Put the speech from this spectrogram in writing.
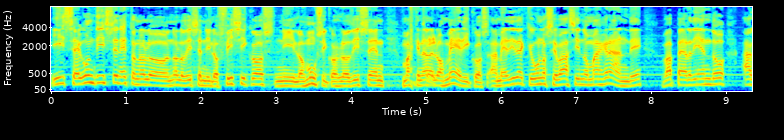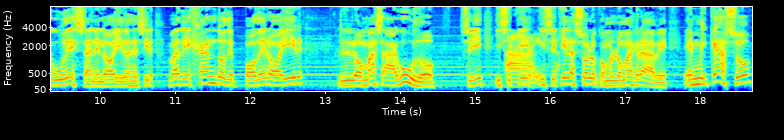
y según dicen, esto no lo, no lo dicen ni los físicos ni los músicos, lo dicen más que nada Sí. los médicos. A medida que uno se va haciendo más grande, va perdiendo agudeza en el oído, es decir, va dejando de poder oír lo más agudo, ¿sí? Y se, Ah, que- ahí y se está. queda solo como lo más grave. En mi caso,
